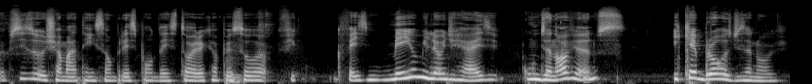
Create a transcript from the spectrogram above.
eu preciso chamar a atenção pra esse ponto da história que a pessoa fi- fez meio milhão de reais com 19 anos e quebrou aos 19.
